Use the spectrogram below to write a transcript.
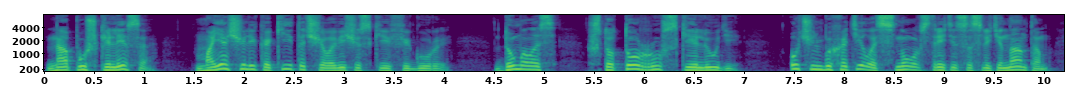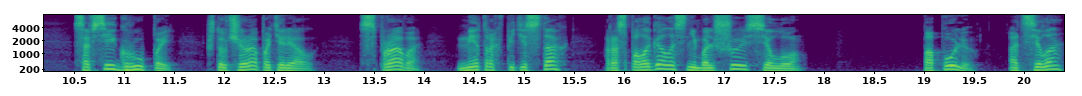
На опушке леса маячили какие-то человеческие фигуры. Думалось, что то русские люди. Очень бы хотелось снова встретиться с лейтенантом, со всей группой, что вчера потерял. Справа, метрах в пятистах, располагалось небольшое село. По полю от села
